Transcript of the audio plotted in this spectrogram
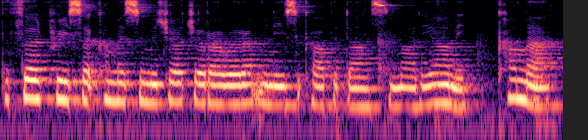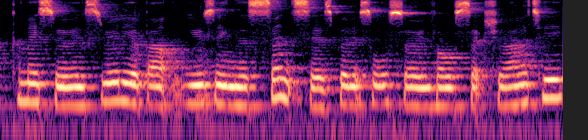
The third precept, kamesu michacharawaramatmani sikapadan samadhyami. Kama, kamesu, is really about using the senses, but it also involves sexuality,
